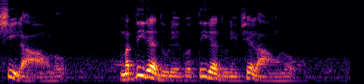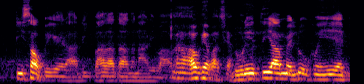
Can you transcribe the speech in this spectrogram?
ရှိလာအောင်လို့မသိတဲ့သူတွေကိုသိတဲ့သူတွေဖြစ်လာအောင်လို့တိဆောက်ပေးခဲ့တာဒီဘာသာသာသနာတွေပါပဲ အာဟုတ်ကဲ့ပါဆရာလူတွေသိရမယ်လူအခွင့်အရေးရဲ့ပ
